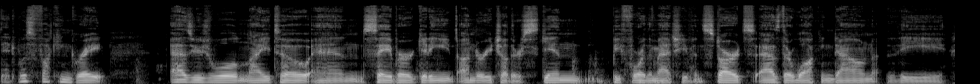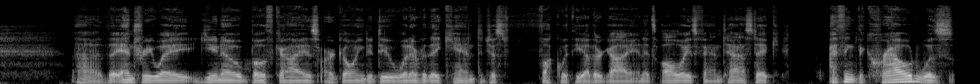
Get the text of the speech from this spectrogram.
it was fucking great. As usual, Naito and Sabre getting under each other's skin before the match even starts. As they're walking down the uh, the entryway, you know, both guys are going to do whatever they can to just fuck with the other guy, and it's always fantastic. I think the crowd was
